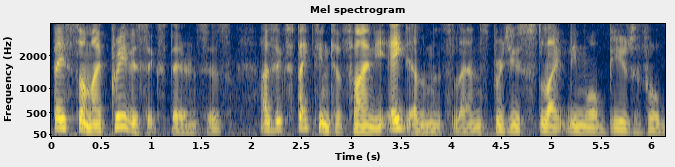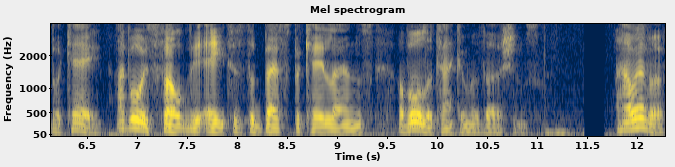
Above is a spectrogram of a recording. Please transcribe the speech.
Based on my previous experiences, I was expecting to find the 8 elements lens produce slightly more beautiful bokeh. I've always felt the 8 is the best bokeh lens of all the Takumar versions. However,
